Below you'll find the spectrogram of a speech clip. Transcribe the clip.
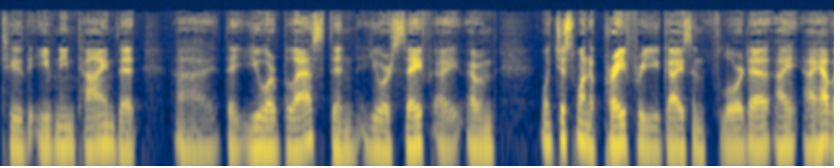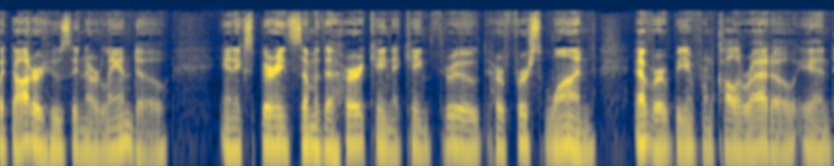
to the evening time, that uh, that you are blessed and you are safe. I um, just want to pray for you guys in Florida. I, I have a daughter who's in Orlando, and experienced some of the hurricane that came through. Her first one ever, being from Colorado, and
